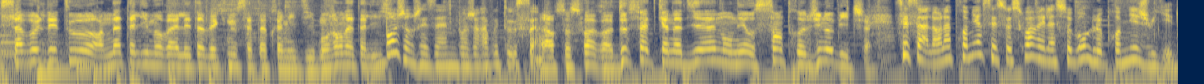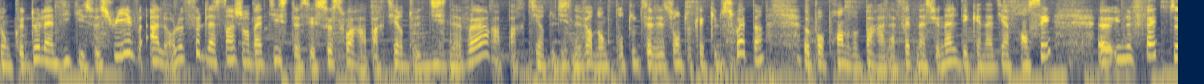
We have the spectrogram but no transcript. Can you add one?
Ça vaut le détour. Nathalie Morel est avec nous cet après-midi. Bonjour Nathalie. Bonjour Jason, bonjour à vous tous. Alors ce soir, deux fêtes canadiennes, on est au centre Juno Beach. C'est ça, alors la première c'est ce soir et la seconde le 1er juillet, donc deux lundis qui se suivent. Alors le feu de la Saint-Jean-Baptiste c'est ce soir à partir de 19h, à partir de 19h donc pour toutes celles et ceux en tout cas qui le souhaitent, hein, pour prendre part à la fête nationale des Canadiens français. Euh, une fête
